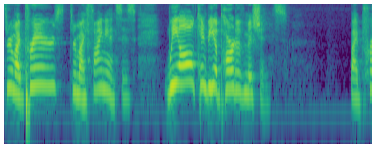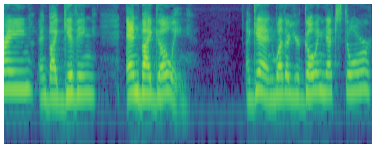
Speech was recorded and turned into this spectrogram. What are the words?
through my prayers, through my finances. We all can be a part of missions by praying and by giving and by going. Again, whether you're going next door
